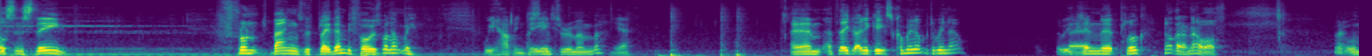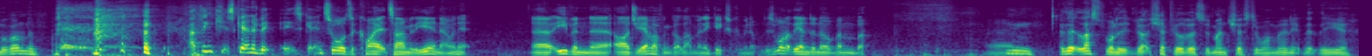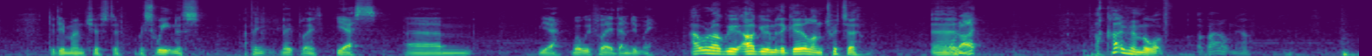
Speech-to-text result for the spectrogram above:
Milson's theme. Front bangs. We've played them before as well, haven't we? We have indeed. I seem to remember. Yeah. Um, have they got any gigs coming up? Do we know that we Uh, can uh, plug? Not that I know of. Right, we'll move on then. I think it's getting a bit. It's getting towards a quiet time of the year now, isn't it? Uh, even uh, RGM haven't got that many gigs coming up. There's one at the end of November. Um, The last one, of the Sheffield versus Manchester one, wasn't it? That they uh, did in Manchester with Sweetness. I think they played. Yes. Um, yeah. Well, we played them, didn't we? I were arguing, arguing with a girl on Twitter. Um, All right. I can't even remember what f- about now.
